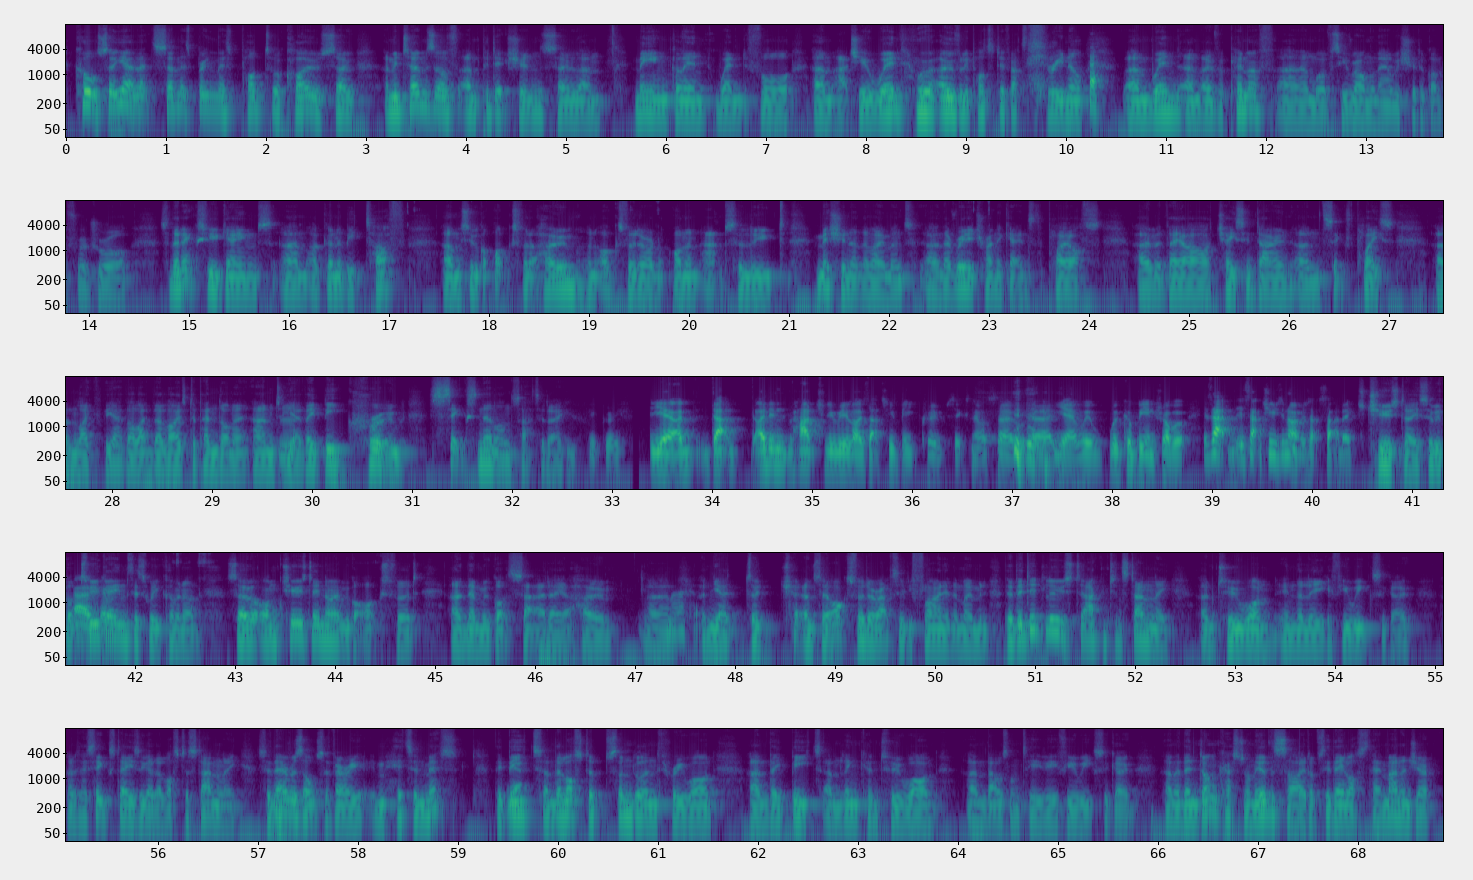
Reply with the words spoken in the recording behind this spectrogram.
Cool. So yeah, let's um, let's bring this pod to a close. So um, in terms of um, predictions, so um, me and Glyn went for um, actually a win. We were overly positive after the three 0 um, win um, over Plymouth. Um, we're obviously wrong there. We should have gone for a draw. So the next few games um, are going to be tough. Um, so we've got Oxford at home, and Oxford are on, on an absolute mission at the moment. Um, they're really trying to get into the playoffs. Um, they are chasing down um, sixth place. Um, like yeah, they're like their lives depend on it, and yeah, they beat Crewe six 0 on Saturday. Good grief. Yeah, I, that I didn't actually realise that's who beat Crewe six 0 So uh, yeah, we we could be in trouble. Is that is that Tuesday night or is that Saturday? It's Tuesday, so we've got Oh, two okay. games this week coming up. So on Tuesday night we've got Oxford, and then we've got Saturday at home. Um, Okay. And yeah, so um, so Oxford are absolutely flying at the moment. They, they did lose to Accrington Stanley um, two one in the league a few weeks ago. Um, so six days ago they lost to Stanley. So their results are very um, hit and miss. They Hmm. Yeah. beat um, they lost to Sunderland three one. Um, they beat um, Lincoln two one. Um, that was on TV a few weeks ago. Um, and then Doncaster on the other side, obviously they lost their manager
